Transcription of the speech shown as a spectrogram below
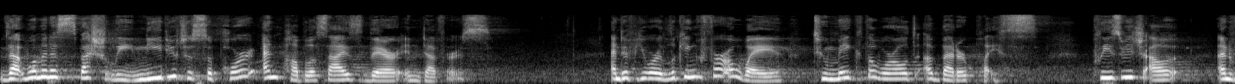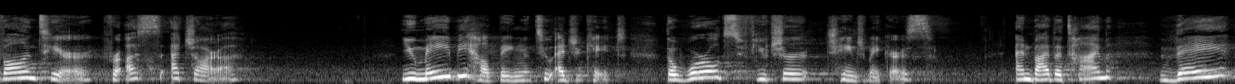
that women especially need you to support and publicize their endeavors. And if you are looking for a way to make the world a better place, please reach out and volunteer for us at JARA. you may be helping to educate the world's future changemakers. And by the time they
